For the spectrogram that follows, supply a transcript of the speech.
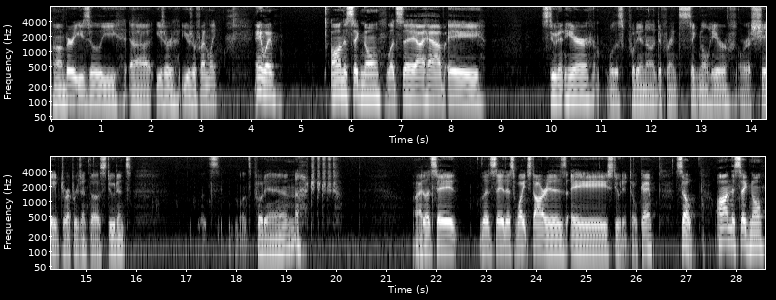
Um, very easily uh, user user friendly. Anyway, on the signal, let's say I have a student here. We'll just put in a different signal here or a shape to represent the students. Let's let's put in. All right, let's say let's say this white star is a student. Okay, so on the signal,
